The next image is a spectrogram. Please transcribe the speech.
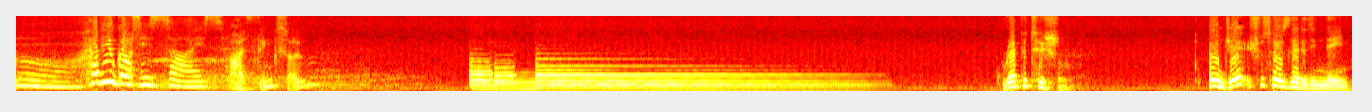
Oh, have you got his size? I think so. Repetition. Önce şu sözleri dinleyin.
